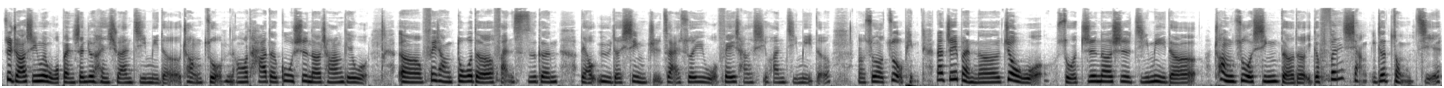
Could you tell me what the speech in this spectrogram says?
最主要是因为我本身就很喜欢吉米的创作，然后他的故事呢，常常给我呃非常多的反思跟疗愈的性质在，所以我非常喜欢吉米的呃所有作品。那这一本呢，就我所知呢，是吉米的创作心得的一个分享，一个总结，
